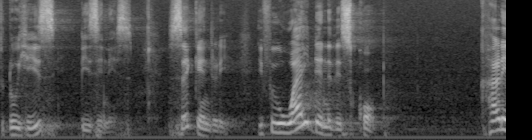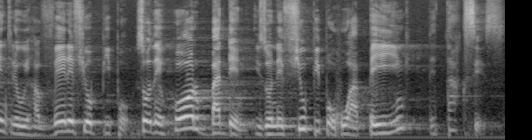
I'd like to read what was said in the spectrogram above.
to do his business. Secondly, if we widen the scope, currently we have very few people. So the whole burden is on a few people who are paying the taxes.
